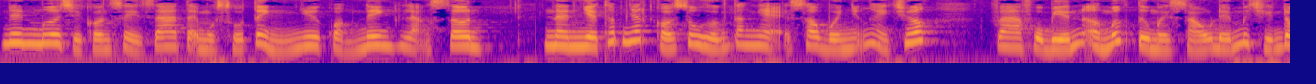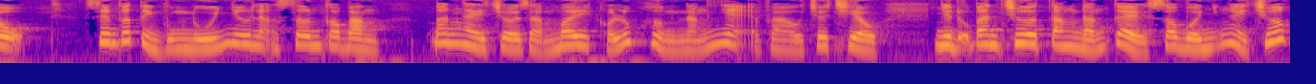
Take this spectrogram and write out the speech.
nên mưa chỉ còn xảy ra tại một số tỉnh như Quảng Ninh, Lạng Sơn – Nền nhiệt thấp nhất có xu hướng tăng nhẹ so với những ngày trước và phổ biến ở mức từ 16 đến 19 độ. Riêng các tỉnh vùng núi như Lạng Sơn, Cao Bằng, ban ngày trời giảm mây có lúc hưởng nắng nhẹ vào trưa chiều. Nhiệt độ ban trưa tăng đáng kể so với những ngày trước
